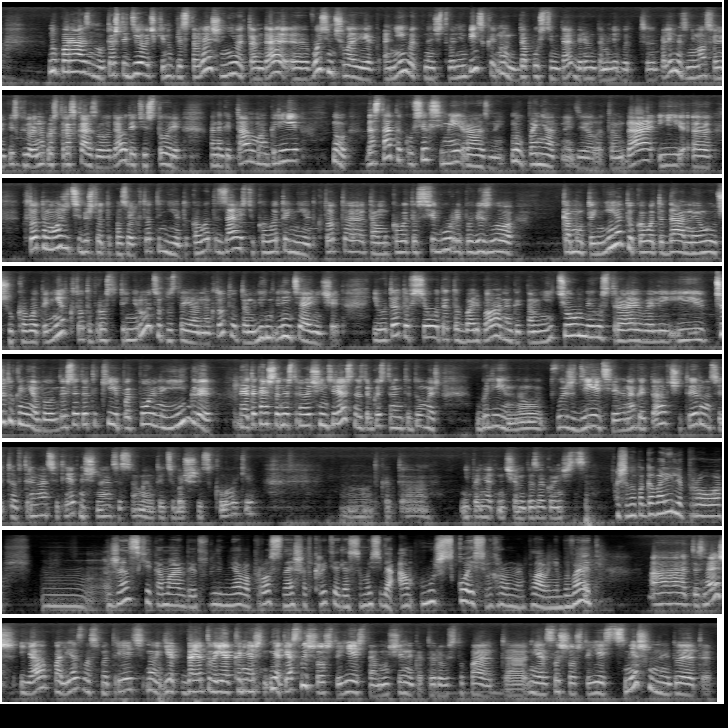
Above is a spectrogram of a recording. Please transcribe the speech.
ну, по-разному, потому что девочки, ну, представляешь, они вот там, да, 8 э, человек, они вот, значит, в Олимпийской, ну, допустим, да, берем там, вот Полина занималась в Олимпийской она просто рассказывала, да, вот эти истории. Она говорит, там могли, ну, достаток у всех семей разный, ну, понятное дело, там, да, и э, кто-то может себе что-то позволить, кто-то нет. У кого-то зависть, у кого-то нет. Кто-то там, у кого-то с фигурой повезло, кому-то нет, у кого-то данные лучше, у кого-то нет, кто-то просто тренируется постоянно, а кто-то там лентяйничает. И вот это все, вот эта борьба, она говорит, там не темные устраивали, и что только не было. То есть это такие подпольные игры. Это, конечно, с одной стороны, очень интересно, с другой стороны, ты думаешь, блин, ну вы же дети. Она говорит, да, в 14, там, в 13 лет начинаются самые вот эти большие склоки. Вот, когда непонятно, чем это закончится. Что мы поговорили про женские команды. И тут для меня вопрос, знаешь, открытие для самой себя. А мужское синхронное плавание бывает? А, ты знаешь, я полезла смотреть. Ну, я, до этого я, конечно... Нет, я слышала, что есть там мужчины, которые выступают. А, я слышала, что есть смешанные дуэты.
